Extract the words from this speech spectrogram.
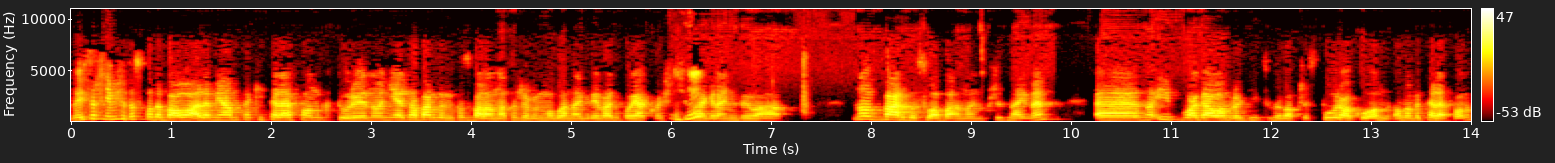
No i strasznie mi się to spodobało, ale miałam taki telefon, który no nie za bardzo mi pozwalał na to, żebym mogła nagrywać, bo jakość Mhm. nagrań była no bardzo słaba, no przyznajmy. E, no i błagałam rodziców chyba przez pół roku o, o nowy telefon.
